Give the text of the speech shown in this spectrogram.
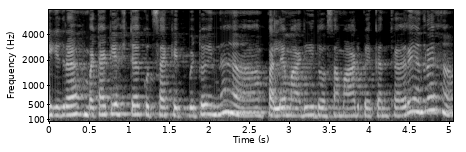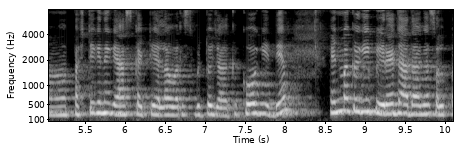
ಈಗಿದ್ರೆ ಬಟಾಟಿ ಅಷ್ಟೇ ಕುದ್ಸಾಕಿ ಇಟ್ಬಿಟ್ಟು ಇನ್ನು ಪಲ್ಯ ಮಾಡಿ ದೋಸೆ ಮಾಡ್ಬೇಕಂತ ಹೇಳಿ, ಅಂದರೆ ಫಸ್ಟಿಗೆ ಗ್ಯಾಸ್ ಕಟ್ಟಿ ಎಲ್ಲ ಒರೆಸ್ಬಿಟ್ಟು ಜಳಕಕ್ಕೆ ಹೋಗಿದ್ದೆ. ಹೆಣ್ಮಕ್ಳಿಗೆ ಪೀರಿಯಡ್ ಆದಾಗ ಸ್ವಲ್ಪ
